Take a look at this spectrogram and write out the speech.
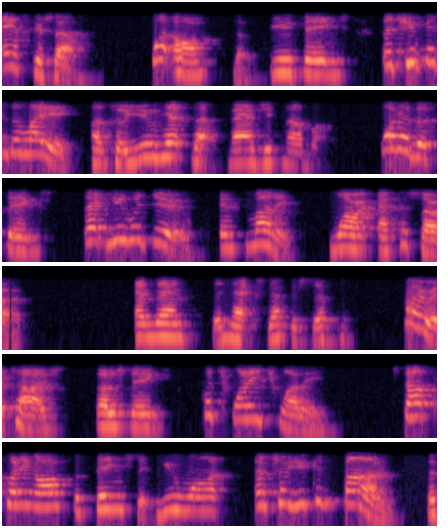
ask yourself what are the few things that you've been delaying until you hit that magic number? What are the things that you would do if money weren't a concern? And then the next step is simple prioritize those things for 2020. Stop putting off the things that you want until you can find the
